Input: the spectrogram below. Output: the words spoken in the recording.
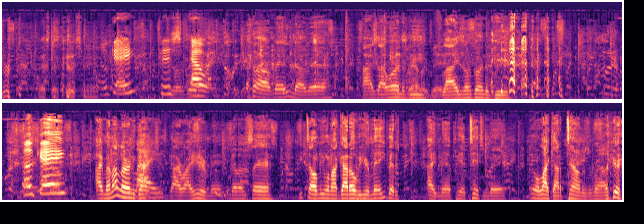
That's that Kush, man. Okay. Kush hour. oh man, you know, man. High as I want to be, hour, fly as I'm going to be. Okay. All right, man, I learned the guy, this guy right here, man. You know what I'm saying? He told me when I got over here, man, you better, hey, man, pay attention, man. You don't like out of towners around here.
